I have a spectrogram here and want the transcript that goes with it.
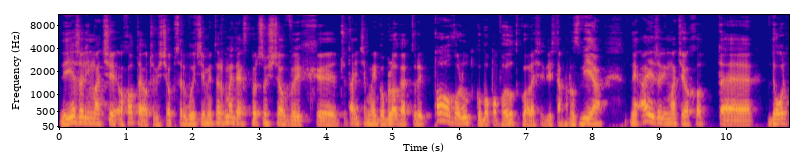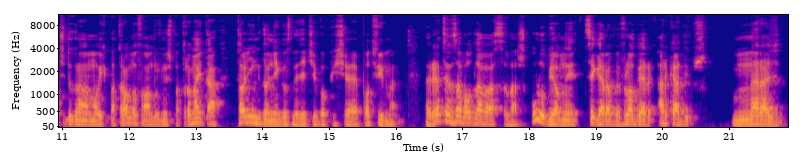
Jeżeli macie ochotę, oczywiście obserwujcie mnie też w mediach społecznościowych, y, czytajcie mojego bloga, który powolutku, bo powolutku, ale się gdzieś tam rozwija. A jeżeli macie ochotę dołączyć do grona moich patronów, a mam również Patronite'a, to link do niego znajdziecie w opisie pod filmem. Recenzował dla Was Wasz ulubiony cygarowy vloger Arkadiusz. Na razie.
